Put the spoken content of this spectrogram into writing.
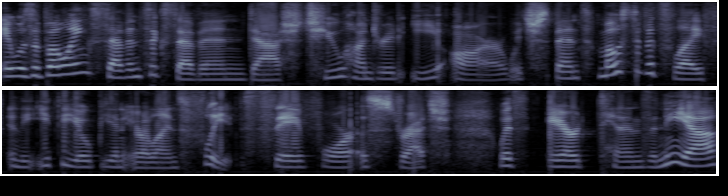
It was a Boeing 767-200ER, which spent most of its life in the Ethiopian Airlines fleet, save for a stretch with Air Tanzania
